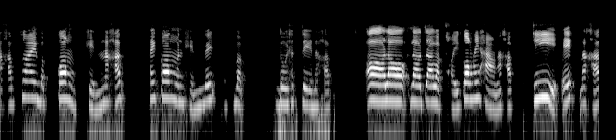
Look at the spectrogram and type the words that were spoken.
นะครับ เพื่อให้แบบกล้องเห็นนะครับ ให้กล้องมันเห็นได้แบบโดยชัดเจนนะครับ เออเราเราจะแบบถอยกล้องให้ห่างนะครับ G X นะครับ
